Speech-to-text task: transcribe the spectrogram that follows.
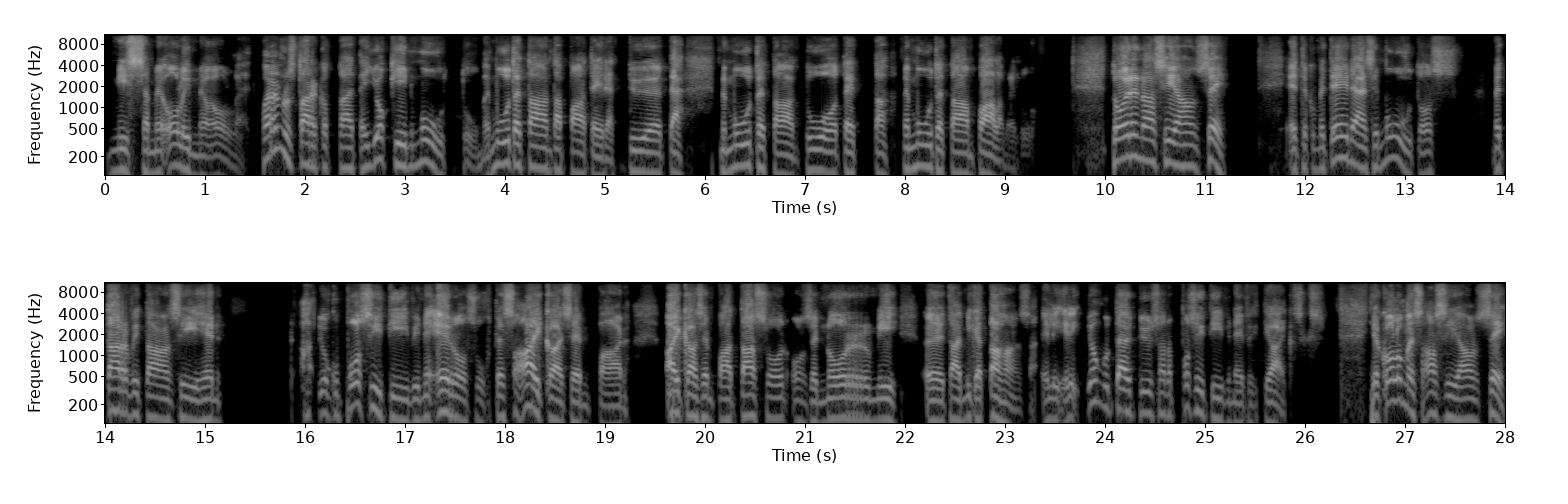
missä me olimme olleet. Parannus tarkoittaa, että jokin muuttuu. Me muutetaan tapaa tehdä työtä, me muutetaan tuotetta, me muutetaan palvelua. Toinen asia on se, että kun me tehdään se muutos, me tarvitaan siihen joku positiivinen ero suhteessa aikaisempaan, aikaisempaan tasoon, on se normi tai mikä tahansa. Eli, eli jonkun täytyy saada positiivinen efekti aikaiseksi. Ja kolmas asia on se,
